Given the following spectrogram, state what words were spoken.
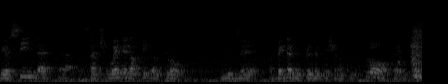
we have seen that uh, such weighted optical flow gives a, a better representation of the flow of the lips.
